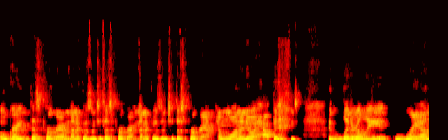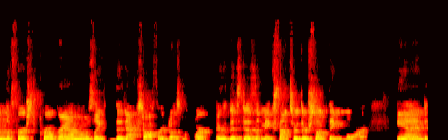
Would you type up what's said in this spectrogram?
oh, great, this program, then it goes into this program, then it goes into this program. And want to know what happened? I literally ran the first program and was like, the next offer doesn't work, or this doesn't make sense, or there's something more. And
